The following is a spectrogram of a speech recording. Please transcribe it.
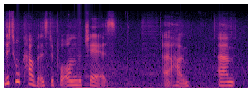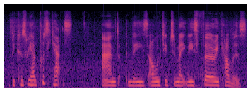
little covers to put on the chairs at home um, because we had pussy cats and these I wanted to make these furry covers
